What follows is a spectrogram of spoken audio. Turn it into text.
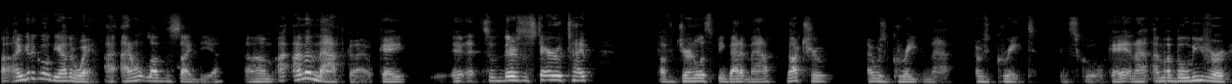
Uh, I'm going to go the other way. I, I don't love this idea. Um, I, I'm a math guy, okay? So there's a stereotype of journalists being bad at math. Not true. I was great in math. I was great in school. Okay. And I, am a believer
